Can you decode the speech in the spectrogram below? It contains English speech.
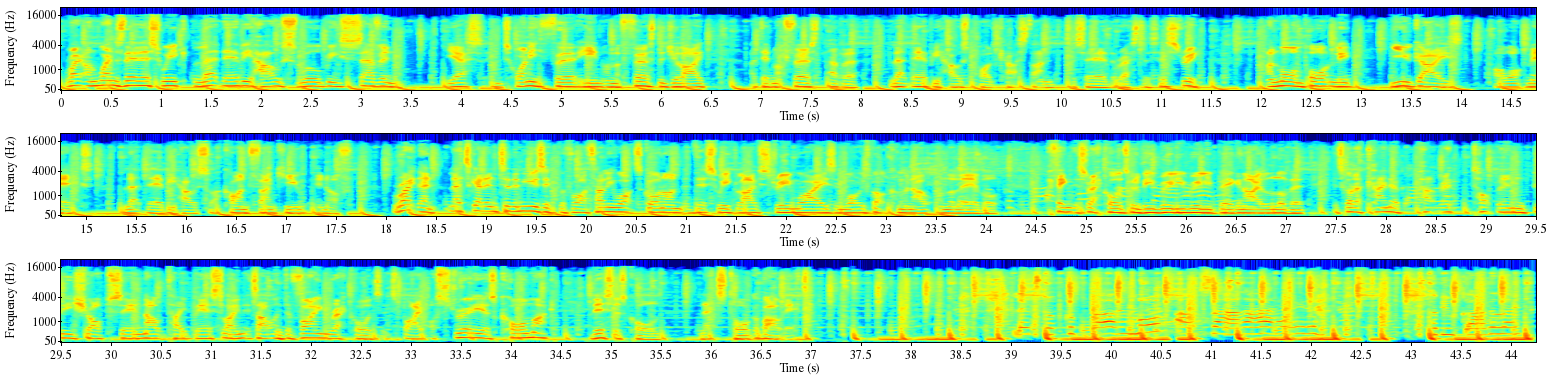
Right, on Wednesday this week, Let There Be House will be seven. Yes, in 2013, on the 1st of July, I did my first ever Let There Be House podcast, and to say the rest is history. And more importantly, you guys are what makes Let There Be House, so I can't thank you enough. Right then, let's get into the music before I tell you what's going on this week, live stream wise, and what we've got coming out on the label. I think this record's going to be really, really big, and I love it. It's got a kind of Patrick Topping, Be Sharp Say Nowt type bass line. It's out on Divine Records. It's by Australia's Cormac. This is called Let's Talk About It. Let's talk about it more outside. Have you got a light?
